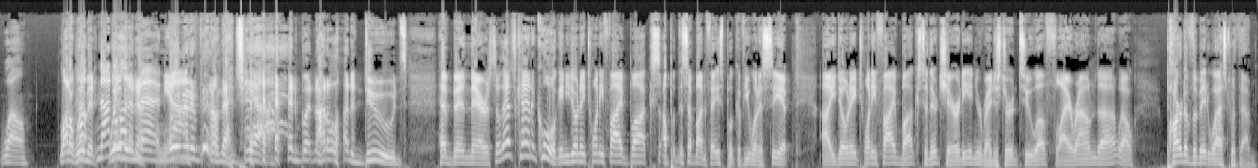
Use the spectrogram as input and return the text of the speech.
well, A lot of women, not a women, lot of men, yeah. Women have been on that jet, Yeah. but not a lot of dudes have been there. So that's kind of cool. Again, you donate twenty five bucks. I'll put this up on Facebook if you want to see it. Uh, you donate twenty five bucks to their charity, and you're registered to uh, fly around. Uh, well, part of the Midwest with them.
